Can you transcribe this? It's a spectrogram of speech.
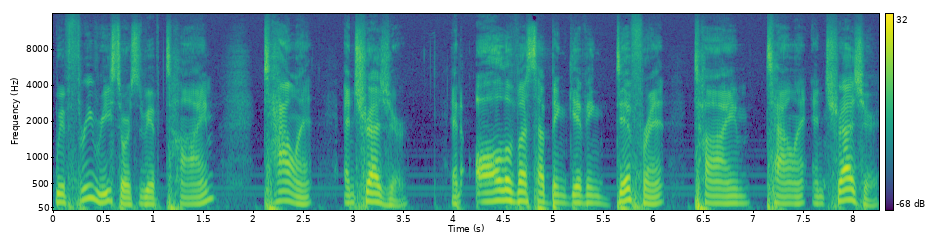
we have three resources. We have time, talent, and treasure. And all of us have been giving different time, talent, and treasure.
